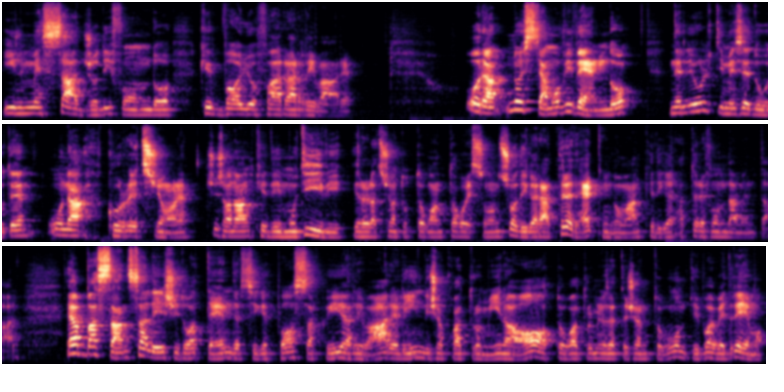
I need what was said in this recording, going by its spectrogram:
il messaggio di fondo che voglio far arrivare. Ora, noi stiamo vivendo nelle ultime sedute una correzione. Ci sono anche dei motivi in relazione a tutto quanto questo, non solo di carattere tecnico, ma anche di carattere fondamentale. È abbastanza lecito attendersi che possa qui arrivare l'indice a 4.800, 4.700 punti, poi vedremo.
